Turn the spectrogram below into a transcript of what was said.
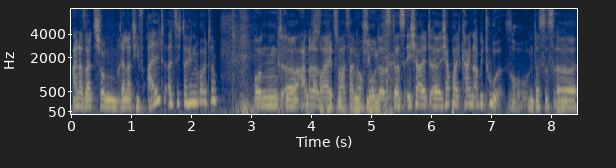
einerseits schon relativ alt, als ich dahin wollte. Und äh, andererseits war es halt auch so, dass, dass ich halt, äh, ich habe halt kein Abitur. So. Und das ist äh,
